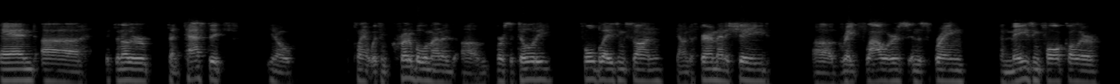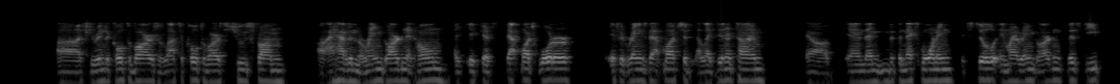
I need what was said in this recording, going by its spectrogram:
and uh, it's another fantastic, you know, plant with incredible amount of um, versatility, full blazing sun, down to fair amount of shade, uh, great flowers in the spring amazing fall color. Uh, if you're into cultivars, there's lots of cultivars to choose from. Uh, I have it in the rain garden at home. It, it, gets that much water. If it rains that much at, like dinner time, uh, and then the next morning, it's still in my rain garden this deep.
